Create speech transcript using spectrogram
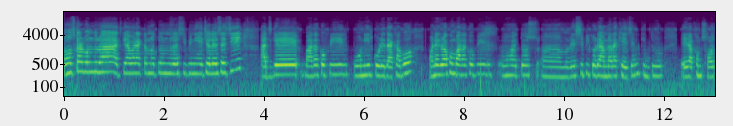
নমস্কার বন্ধুরা, আজকে আবার একটা নতুন রেসিপি নিয়ে চলে এসেছি। আজকে বাঁধাকপির পনির করে দেখাবো। অনেক রকম বাঁধাকপির হয়তো রেসিপি করে আপনারা খেয়েছেন, কিন্তু এরকম সহজ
